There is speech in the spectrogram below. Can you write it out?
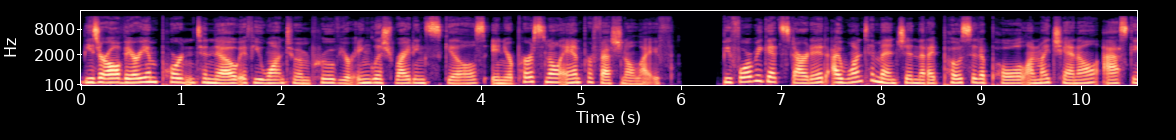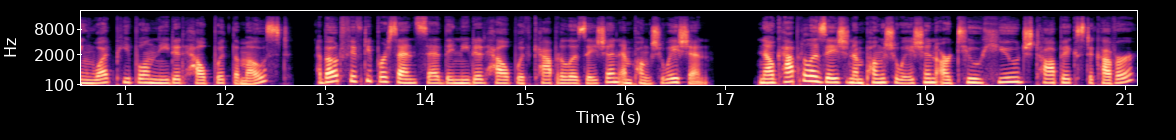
These are all very important to know if you want to improve your English writing skills in your personal and professional life. Before we get started, I want to mention that I posted a poll on my channel asking what people needed help with the most. About 50% said they needed help with capitalization and punctuation. Now, capitalization and punctuation are two huge topics to cover.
